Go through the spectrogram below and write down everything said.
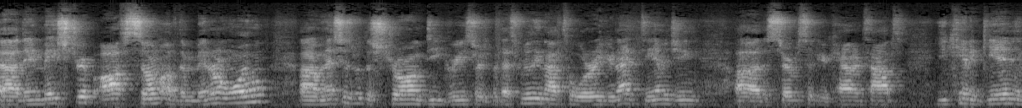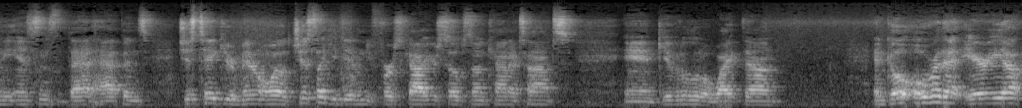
uh, they may strip off some of the mineral oil. Um, and that's just with the strong degreasers, but that's really not to worry. You're not damaging uh, the surface of your countertops. You can, again, in the instance that that happens, just take your mineral oil, just like you did when you first got your soapstone countertops, and give it a little wipe down. And go over that area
